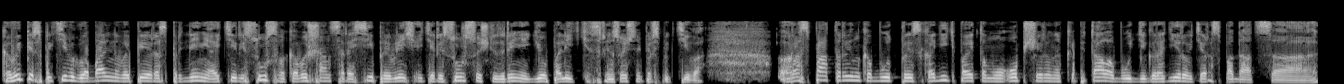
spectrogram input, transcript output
Каковы перспективы глобального перераспределения IT-ресурсов, каковы шансы России привлечь эти ресурсы с точки зрения геополитики, среднесрочная перспектива? Распад рынка будет происходить, поэтому общий рынок капитала будет деградировать и распадаться.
